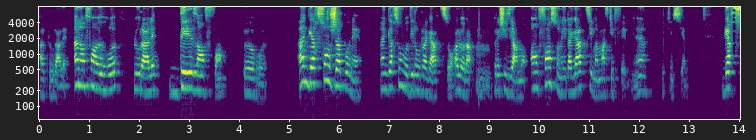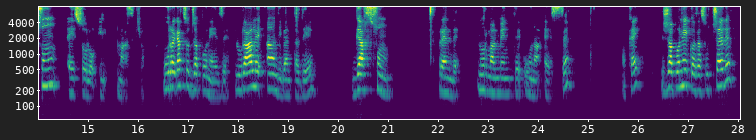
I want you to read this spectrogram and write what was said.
al plurale. Un enfant heureux, plurale, des enfants heureux. Un garçon japonais. Un garçon vuol dire un ragazzo. Allora, mm, precisiamo, enfant sono i ragazzi, ma maschi e femmine, eh? tutti insieme. Garçon è solo il maschio. Un ragazzo giapponese, plurale, un diventa de. Garçon prende normalmente una S. Ok? Japonais cosa succede?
